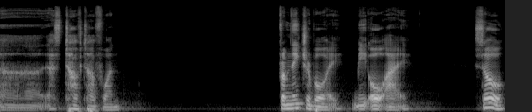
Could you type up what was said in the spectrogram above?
uh, that's tough, tough one. from Nature Boy, B O I. So,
